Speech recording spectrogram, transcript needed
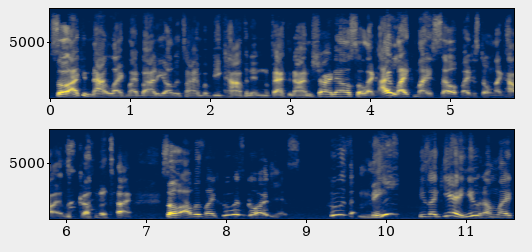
So i can not like my body all the time but be confident in the fact that i'm charnel. So like i like myself. I just don't like how i look all the time. So i was like who is gorgeous? Who's me? He's like yeah you. And i'm like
